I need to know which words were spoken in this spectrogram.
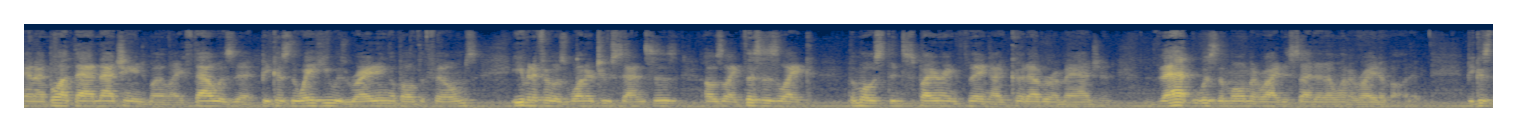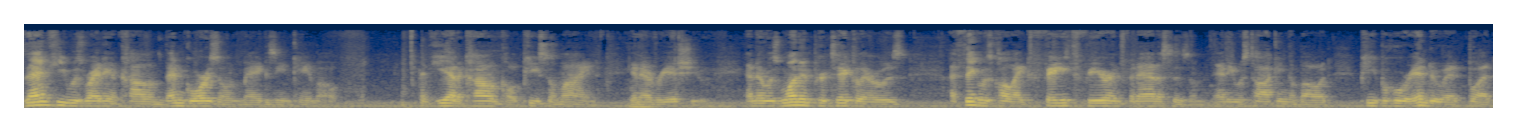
and I bought that, and that changed my life. That was it because the way he was writing about the films, even if it was one or two sentences, I was like, this is like the most inspiring thing I could ever imagine. That was the moment where I decided I want to write about it because then he was writing a column. Then Gorezone magazine came out, and he had a column called Peace of Mind in hmm. every issue. And there was one in particular. It was, I think it was called like Faith, Fear, and Fanaticism, and he was talking about people who are into it, but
